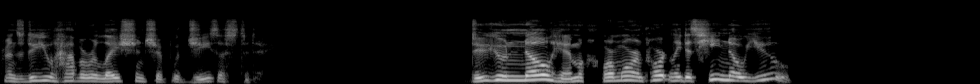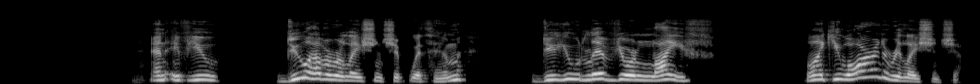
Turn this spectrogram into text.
Friends, do you have a relationship with Jesus today? Do you know him? Or more importantly, does he know you? And if you do have a relationship with him, do you live your life like you are in a relationship?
